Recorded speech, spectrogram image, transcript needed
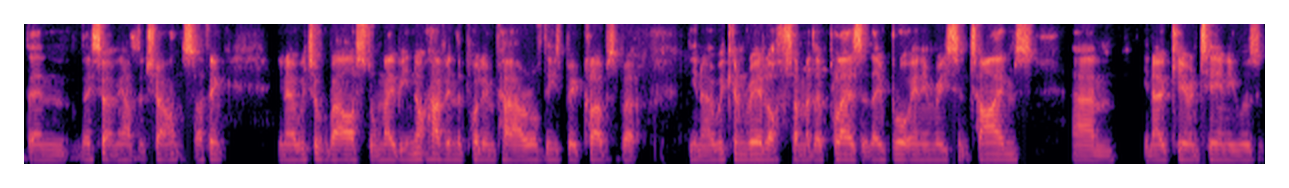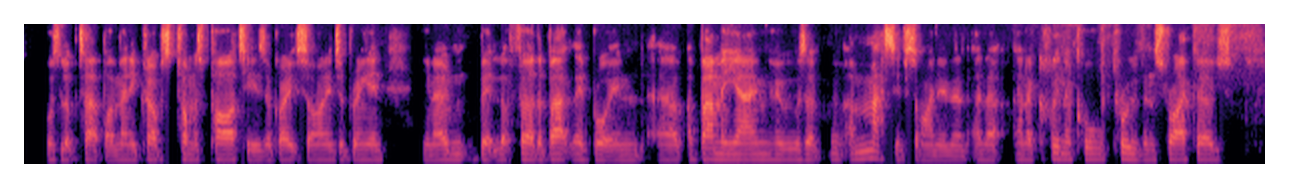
then they certainly have the chance. I think, you know, we talk about Arsenal maybe not having the pulling power of these big clubs, but you know, we can reel off some of the players that they've brought in in recent times. Um, you know, Kieran Tierney was was looked at by many clubs. Thomas Partey is a great signing to bring in. You know, a bit look further back, they've brought in uh, Aubameyang, who was a, a massive signing and, and, a, and a clinical, proven striker who's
